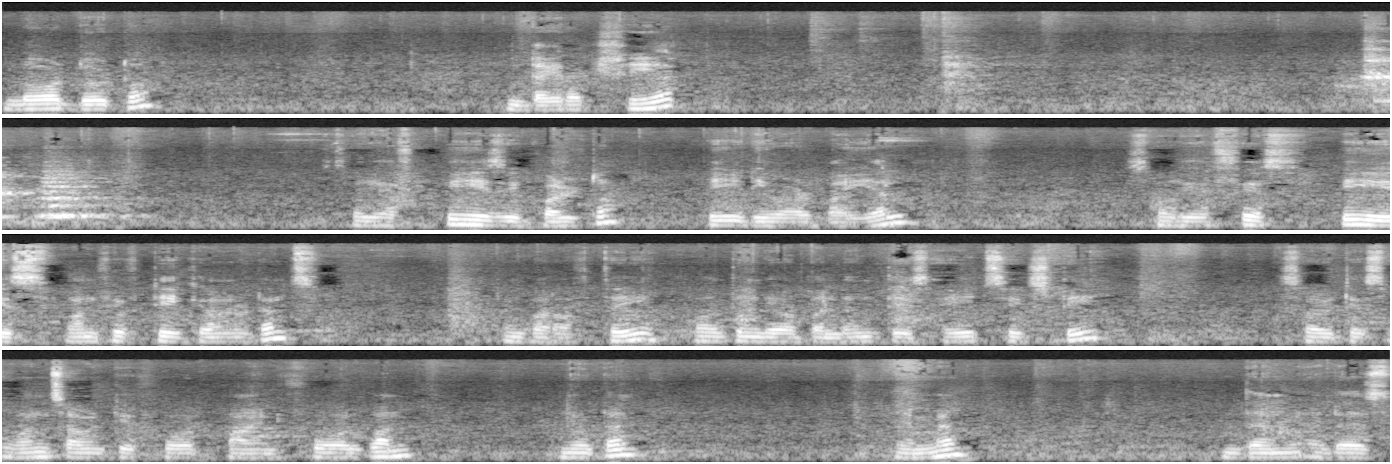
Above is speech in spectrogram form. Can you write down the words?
load due to direct shear so fp is equal to p divided by l. So f is p is 150 kilonewtons. Power of 3 whole thing divided by length is 860 so it is 174.41 newton mm then it is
